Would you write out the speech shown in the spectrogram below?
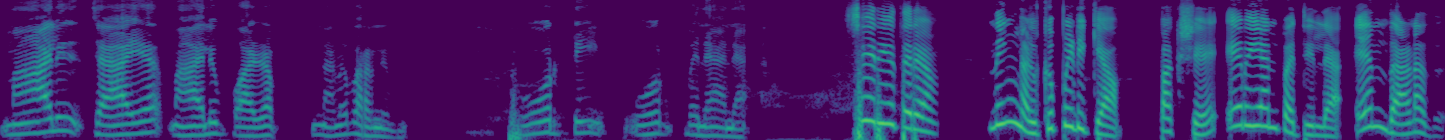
നാല് ചായ നാല് പഴം എന്നാണ് പറഞ്ഞത്. Forty four banana. ശരി ഉത്തരം. നിങ്ങൾക്ക് പിടിക്കാം. പക്ഷേ എറിയാൻ പറ്റില്ല. എന്താണത്?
